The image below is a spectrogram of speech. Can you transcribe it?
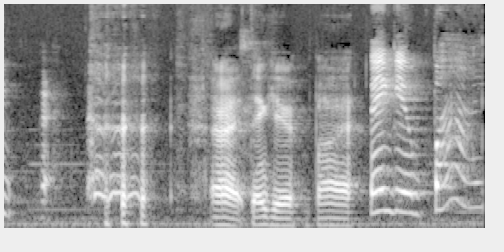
Okay. All right. Thank you. Bye. Thank you. Bye.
